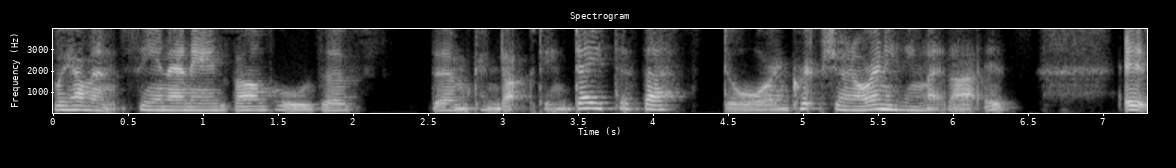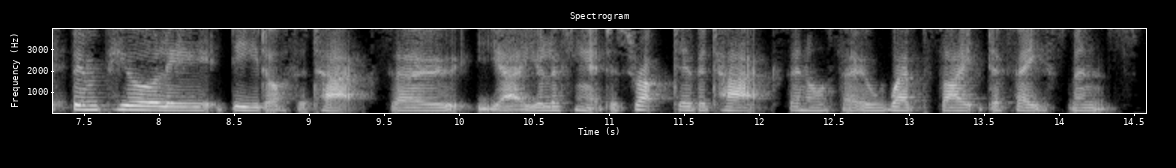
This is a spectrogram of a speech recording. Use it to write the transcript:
we haven't seen any examples of them conducting data theft or encryption or anything like that. It's, it's been purely DDoS attacks. So yeah, you're looking at disruptive attacks and also website defacements.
